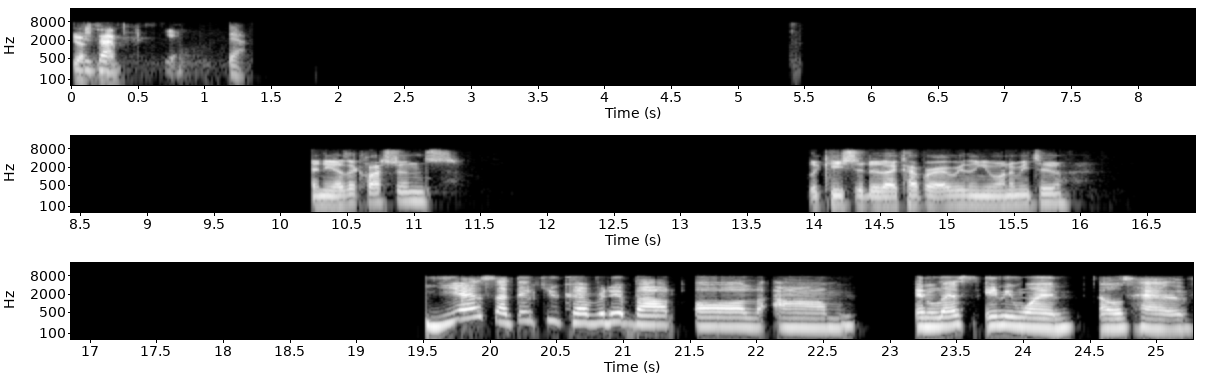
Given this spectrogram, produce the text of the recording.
Yes, Is ma'am. yeah. Any other questions? Lakeisha, did I cover everything you wanted me to? Yes, I think you covered it about all. Um, unless anyone else have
